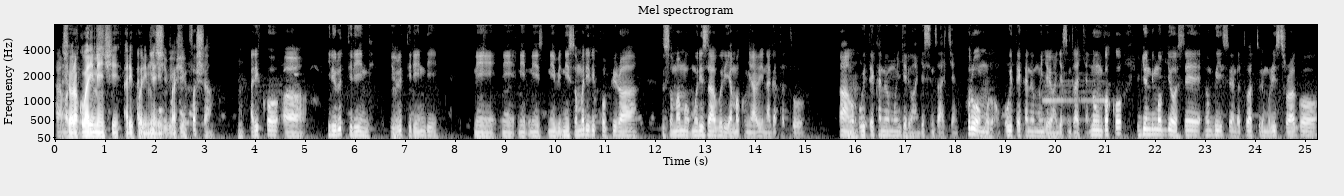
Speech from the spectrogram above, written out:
hari ashobora kuba ari menshi. ariko rimwe rigufasha. Mm. ariko iriruta irindi. Iriruta irindi ni ni ni ni ni ibi- ni isomo riri popira dusoma mu- muri zaburi ya makumyabiri na gatatu ntaho Mm. uwiteka ni we mwungeri wanjye sinzakena. Kuri uwo murongo uwiteka ni we mwungeri wanjye sinzakena. Numva ko ibyo ndimo byose nubwo iyi si wenda tuba turi muri struggle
